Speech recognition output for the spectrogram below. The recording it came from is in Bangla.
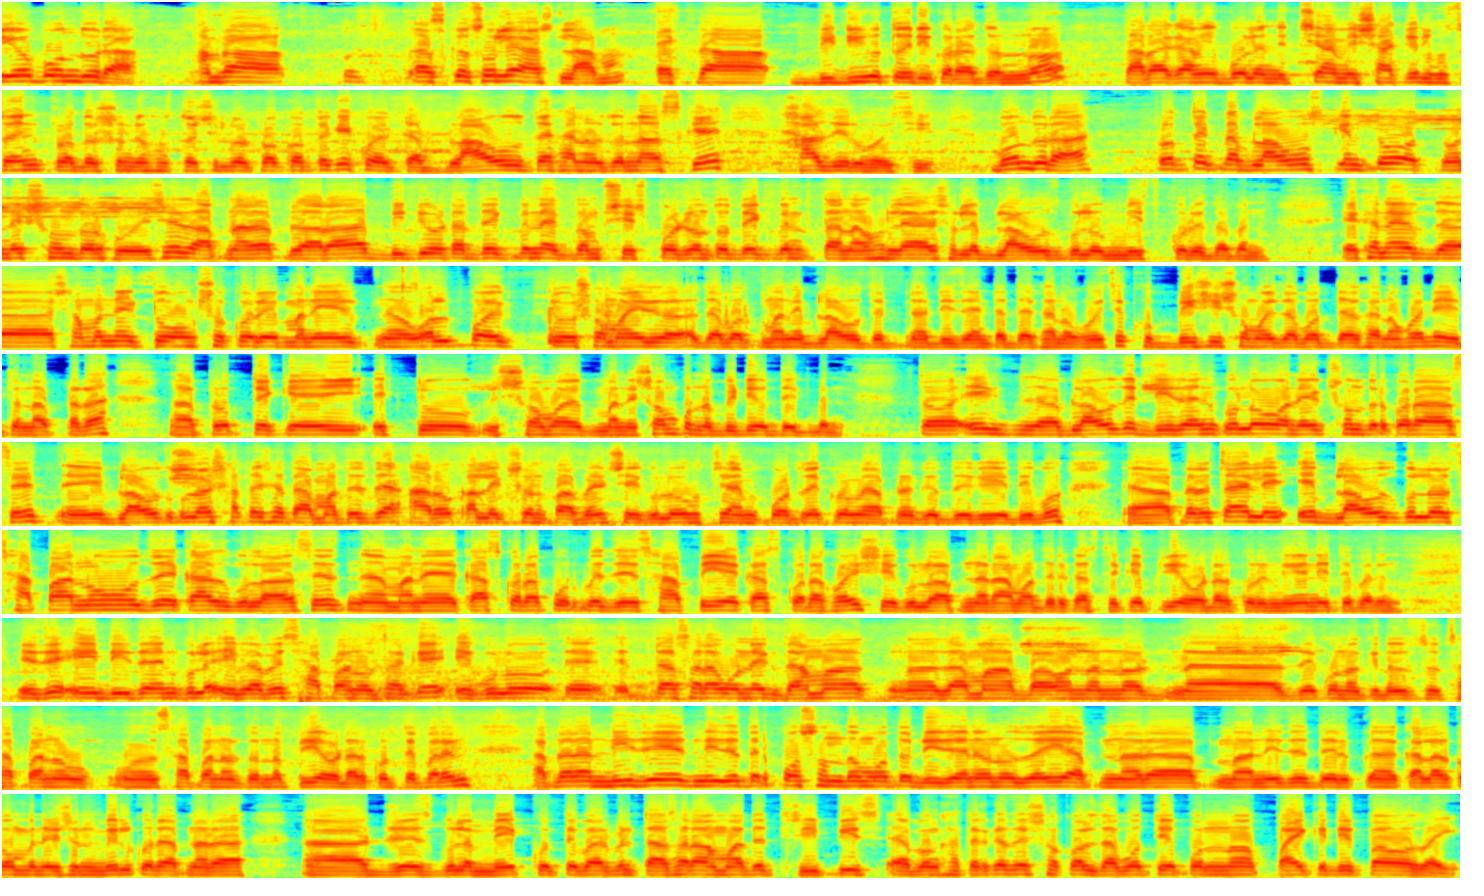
প্রিয় বন্ধুরা, আমরা আজকে চলে আসলাম একটা ভিডিও তৈরি করার জন্য। তার আগে আমি বলে নিচ্ছি, আমি শাকিল হুসেন, প্রদর্শনী হস্তশিল্পের পক্ষ থেকে কয়েকটা ব্লাউজ দেখানোর জন্য আজকে হাজির হয়েছি। বন্ধুরা প্রত্যেকটা ব্লাউজ কিন্তু অনেক সুন্দর হয়েছে। আপনারা, যারা ভিডিওটা দেখবেন একদম শেষ পর্যন্ত দেখবেন, তা না হলে আসলে ব্লাউজগুলো মিস করে দেবেন এখানে সামান্য একটু অংশ করে মানে অল্প একটু সময় যাবত মানে ব্লাউজের ডিজাইনটা দেখানো হয়েছে। খুব বেশি সময় যাবত দেখানো হয়নি, এই জন্য আপনারা প্রত্যেকেই একটু সময় মানে সম্পূর্ণ ভিডিও দেখবেন। তো এই ব্লাউজের ডিজাইনগুলো অনেক সুন্দর করা আছে। এই ব্লাউজগুলোর সাথে সাথে আমাদের যে আরও কালেকশন পাবেন, সেগুলো হচ্ছে আমি পর্যায়ক্রমে আপনাকে দেখিয়ে দিব। আপনারা চাইলে এই ব্লাউজগুলোর ছাপানো যে কাজগুলো আছে মানে কাজ করার পূর্বে যে ছাপিয়ে কাজ করা হয়, সেগুলো আপনারা আমাদের কাছ থেকে প্রি অর্ডার করে নিয়ে নিতে পারেন। এই যে এই ডিজাইনগুলো এইভাবে ছাপানো থাকে, এগুলো তাছাড়া অনেক জামা জামা বা অন্যান্য যে কোনো কিছু ছাপানো ছাপানোর জন্য প্রি অর্ডার করতে পারেন। আপনারা নিজে, নিজেদের পছন্দ মতো ডিজাইন অনুযায়ী আপনারা নিজেদের কালার কম্বিনেশন মিল করে আপনারা ড্রেসগুলো মেক করতে পারবেন। তাছাড়া আমাদের থ্রি পিস এবং হাতের কাছে সকল যাবতীয় পণ্য পাইকারি পাওয়া যায়।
